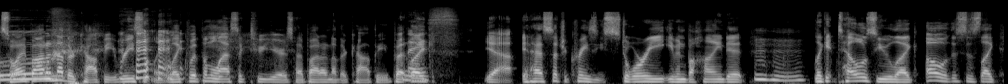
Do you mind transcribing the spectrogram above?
So I bought another copy recently. like within the last like two years, I bought another copy. But like nice. Yeah, it has such a crazy story even behind it. Mm-hmm. like it tells you like oh this is like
